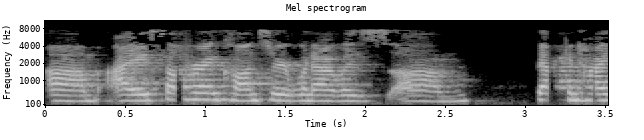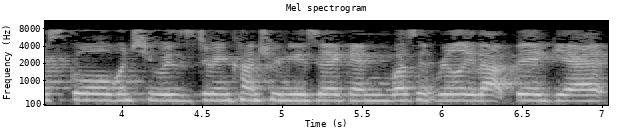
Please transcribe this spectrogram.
um, I saw her in concert when I was um, back in high school when she was doing country music and wasn't really that big yet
